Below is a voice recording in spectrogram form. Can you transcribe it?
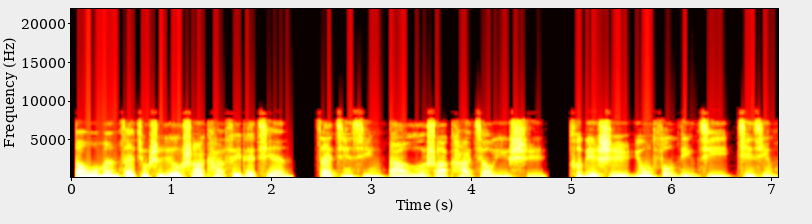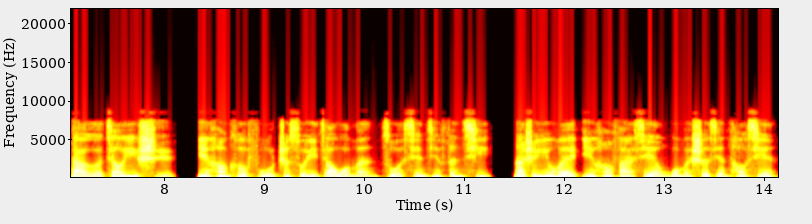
当我们在九十六刷卡费改前，在进行大额刷卡交易时，特别是用封顶机进行大额交易时，银行客服之所以叫我们做现金分期，那是因为银行发现我们涉嫌套现，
